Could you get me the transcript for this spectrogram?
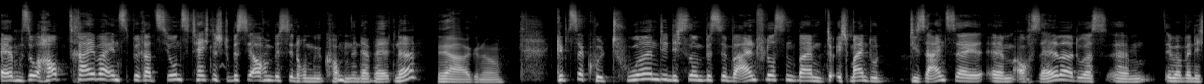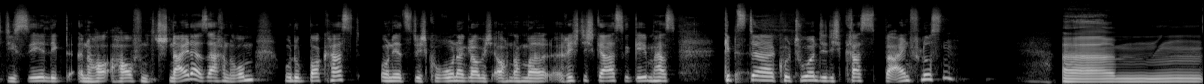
Ähm, so Haupttreiber, inspirationstechnisch, du bist ja auch ein bisschen rumgekommen in der Welt, ne? Ja, genau. Gibt es da Kulturen, die dich so ein bisschen beeinflussen beim, ich meine, du designst ja ähm, auch selber, du hast, ähm, immer wenn ich dich sehe, liegt ein Haufen Schneidersachen rum, wo du Bock hast und jetzt durch Corona, glaube ich, auch nochmal richtig Gas gegeben hast. Gibt es da Kulturen, die dich krass beeinflussen? Ähm,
